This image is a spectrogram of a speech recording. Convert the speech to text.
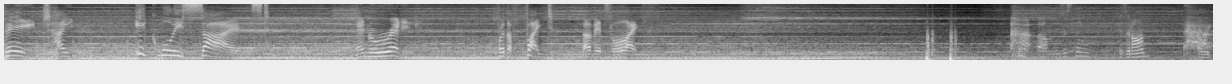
Fey Titan, equally sized and ready for the fight of its life. um, is this thing, is it on? Are we, Uh,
